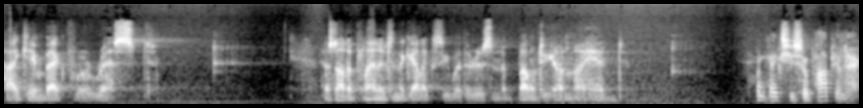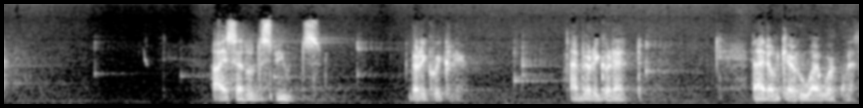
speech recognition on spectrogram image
I came back for a rest. There's not a planet in the galaxy where there isn't a bounty on my head. What makes you so popular? I settle disputes very quickly. I'm very good at it. And I don't care who I work with.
